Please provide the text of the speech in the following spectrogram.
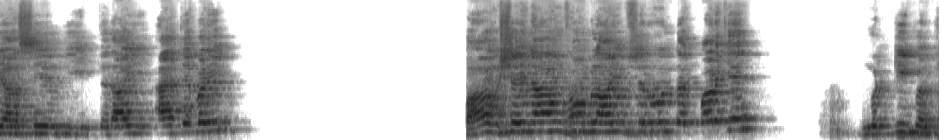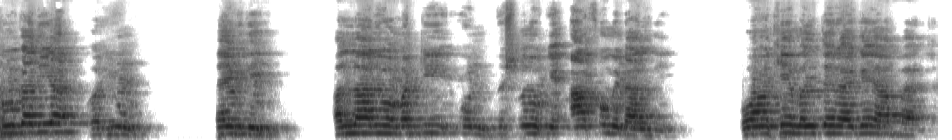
یاسین کی ابتدائی آیتیں پڑھی۔ پاک شہنام فوم لائب تک پڑھ کے مٹی پر پھونکا دیا اور یوں پھینک دی۔ اللہ نے وہ مٹی ان دشمنوں کے آنکھوں میں ڈال دی۔ وہ آنکھیں ملتے رہ گئے آپ بیٹھ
